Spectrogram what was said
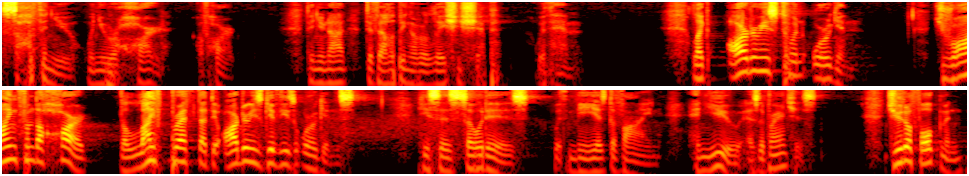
soften you when you are hard of heart, then you're not developing a relationship with Him. Like arteries to an organ, drawing from the heart the life breath that the arteries give these organs. He says, so it is with me as the vine and you as the branches. Judah Folkman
